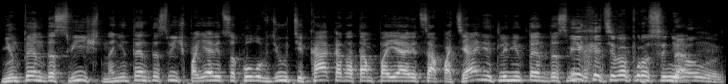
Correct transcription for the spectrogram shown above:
Nintendo Switch. На Nintendo Switch появится Call of Duty. Как она там появится? А потянет ли Nintendo Switch? Их эти вопросы не Да. волнуют.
